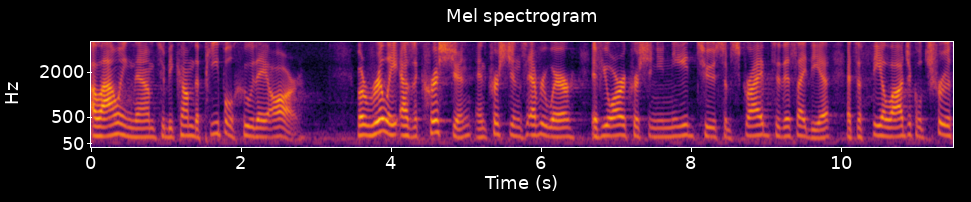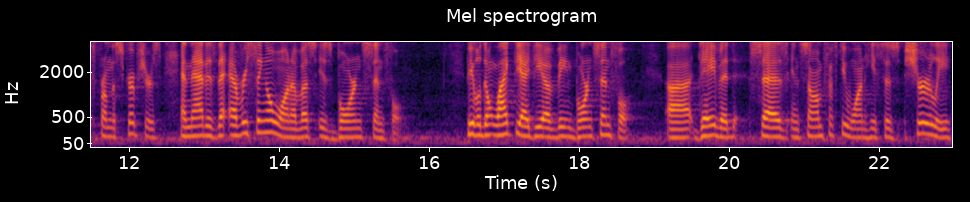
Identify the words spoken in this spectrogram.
allowing them to become the people who they are. But really, as a Christian, and Christians everywhere, if you are a Christian, you need to subscribe to this idea. It's a theological truth from the scriptures, and that is that every single one of us is born sinful. People don't like the idea of being born sinful. Uh, David says in Psalm 51, he says, Surely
